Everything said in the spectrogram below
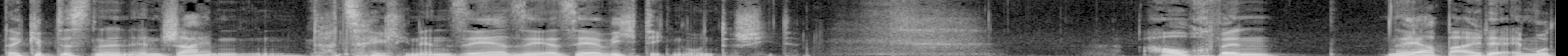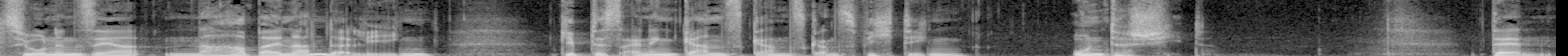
Da gibt es einen entscheidenden, tatsächlich einen sehr, sehr, sehr wichtigen Unterschied. Auch wenn, naja, beide Emotionen sehr nah beieinander liegen, gibt es einen ganz, ganz, ganz wichtigen Unterschied. Denn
